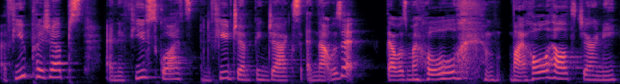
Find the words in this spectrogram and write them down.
a few push-ups and a few squats and a few jumping jacks, and that was it. That was my whole my whole health journey.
